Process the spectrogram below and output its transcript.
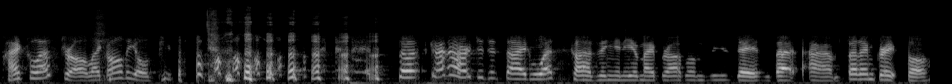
high cholesterol like all the old people. so it's kind of hard to decide what's causing any of my problems these days. But um, but I'm grateful.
